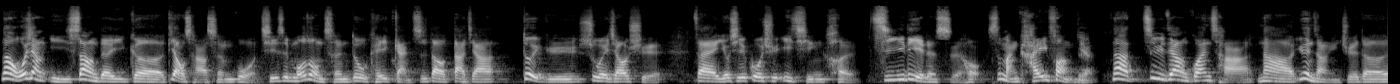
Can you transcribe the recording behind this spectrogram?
那我想以上的一个调查成果，其实某种程度可以。感知到大家对于数位教学，在尤其是过去疫情很激烈的时候，是蛮开放的。那至于这样观察，那院长你觉得，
